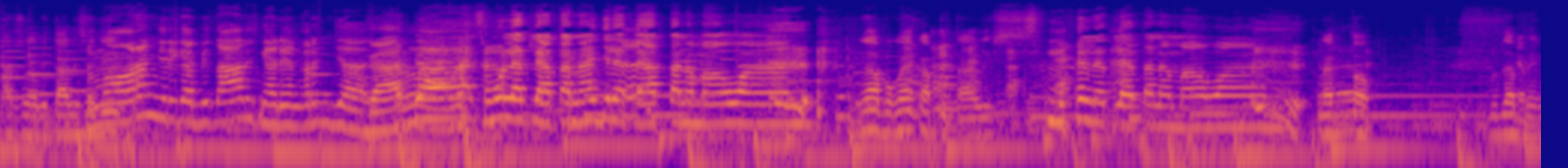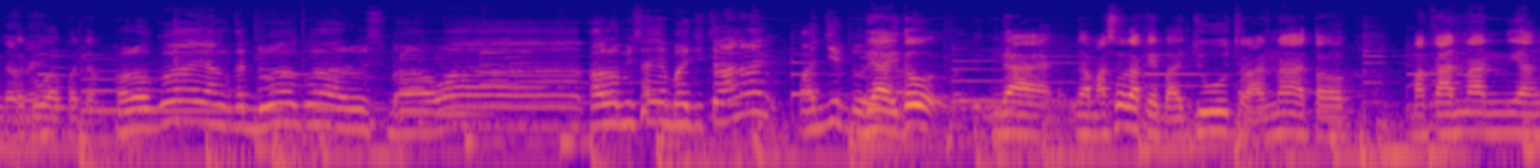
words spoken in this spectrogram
Harus kapitalis. Semua Jadi- orang jadi kapitalis, nggak ada yang kerja. Gak ada, semua lihat-lihatan aja, lihat-lihatan sama awan. Enggak, pokoknya kapitalis. Semua lihat-lihatan sama awan. Laptop. Udah yang Laptop, kedua ya. pada. Kalau gua yang kedua gua harus bawa kalau misalnya baju celana kan wajib tuh. Ya itu nggak nggak masuk lah kayak baju, celana atau makanan yang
